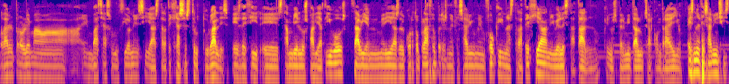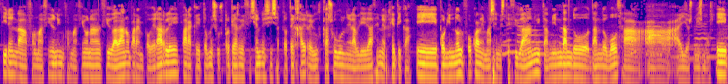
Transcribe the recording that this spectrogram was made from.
abordar el problema en base a soluciones y a estrategias estructurales. Es decir, están bien los paliativos, está bien medidas del corto plazo, pero es necesario un enfoque y una estrategia a nivel estatal que nos permita luchar contra ello. Es necesario insistir en la formación e información al ciudadano para empoderarle, para que tome sus propias decisiones y se proteja y reduzca su vulnerabilidad energética, eh, poniendo el foco además en este ciudadano y también dando, dando voz a, ellos mismos. Eh,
